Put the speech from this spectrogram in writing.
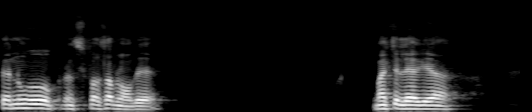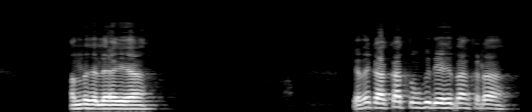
ਤੈਨੂੰ ਉਹ ਪ੍ਰਿੰਸੀਪਲ ਸਾਹਿਬ ਬੁਲਾਉਂਦੇ ਆ। ਮੈਂ ਚਲਿਆ ਗਿਆ। ਅੰਦਰ ਚਲਿਆ ਗਿਆ। ਕਹਿੰਦੇ, ਕਾਕਾ, ਤੂੰ ਕੀ ਦੇਖਦਾ ਖੜਾ?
